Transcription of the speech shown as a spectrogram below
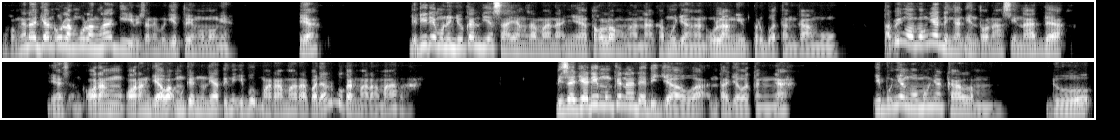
Pokoknya jangan ulang-ulang lagi misalnya begitu yang ngomongnya. Ya. Jadi dia menunjukkan dia sayang sama anaknya. Tolonglah nak kamu jangan ulangi perbuatan kamu tapi ngomongnya dengan intonasi nada. Ya, orang-orang Jawa mungkin ngelihat ini ibu marah-marah, padahal bukan marah-marah. Bisa jadi mungkin ada di Jawa, entah Jawa Tengah, ibunya ngomongnya kalem. Duk,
